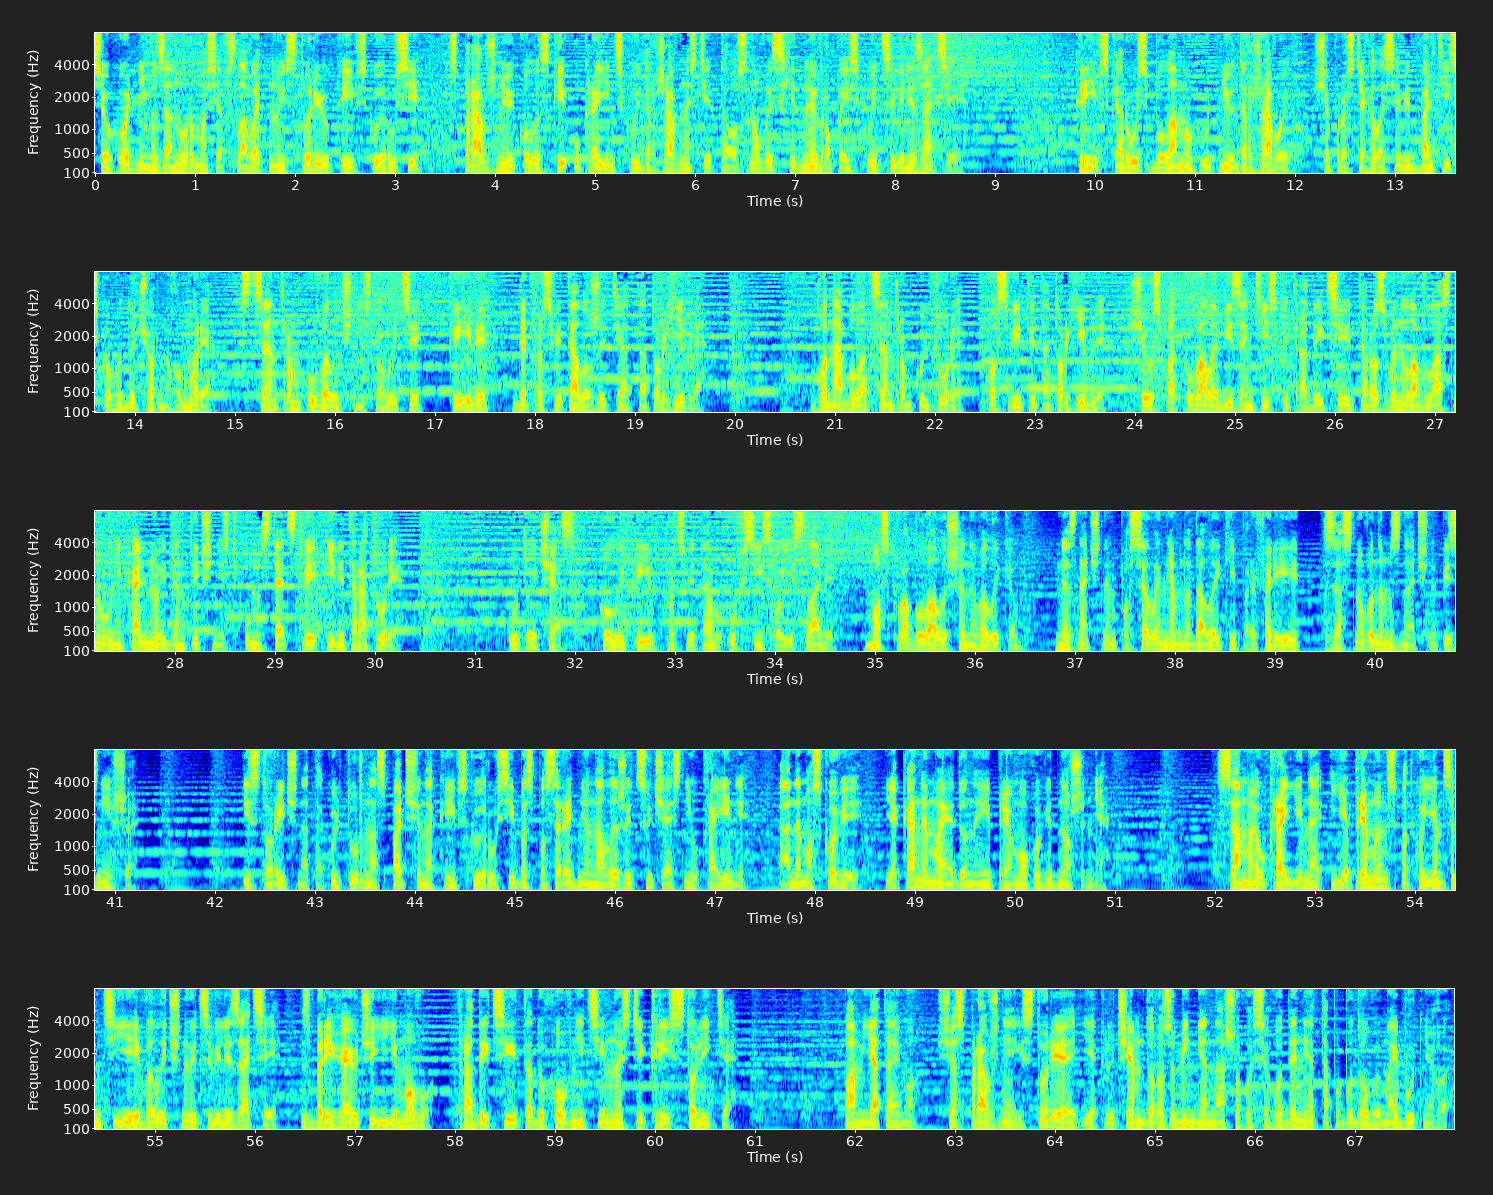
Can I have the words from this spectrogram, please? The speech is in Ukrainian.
Сьогодні ми зануримося в славетну історію Київської Русі, справжньої колиски української державності та основи східноєвропейської цивілізації. Київська Русь була могутньою державою, що простягалася від Балтійського до Чорного моря з центром у величній столиці Києві, де просвітало життя та торгівля. Вона була центром культури, освіти та торгівлі, що успадкувала візантійські традиції та розвинула власну унікальну ідентичність у мистецтві і літературі. У той час, коли Київ процвітав у всій своїй славі, Москва була лише невеликим, незначним поселенням на далекій периферії, заснованим значно пізніше. Історична та культурна спадщина Київської Русі безпосередньо належить сучасній Україні, а не Московії, яка не має до неї прямого відношення. Саме Україна є прямим спадкоємцем цієї величної цивілізації, зберігаючи її мову, традиції та духовні цінності крізь століття. Пам'ятаймо, що справжня історія є ключем до розуміння нашого сьогодення та побудови майбутнього.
